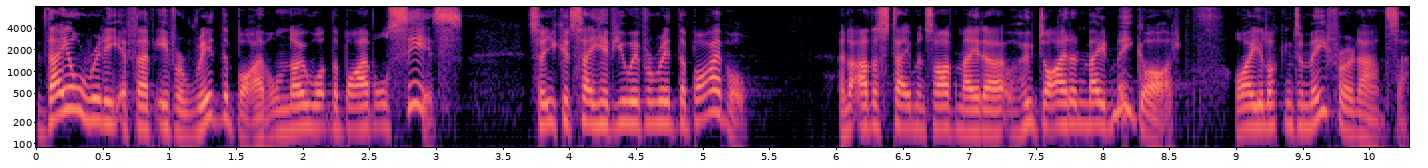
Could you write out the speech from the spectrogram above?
They already, if they've ever read the Bible, know what the Bible says. So you could say, Have you ever read the Bible? And other statements I've made are, Who died and made me God? Why are you looking to me for an answer?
